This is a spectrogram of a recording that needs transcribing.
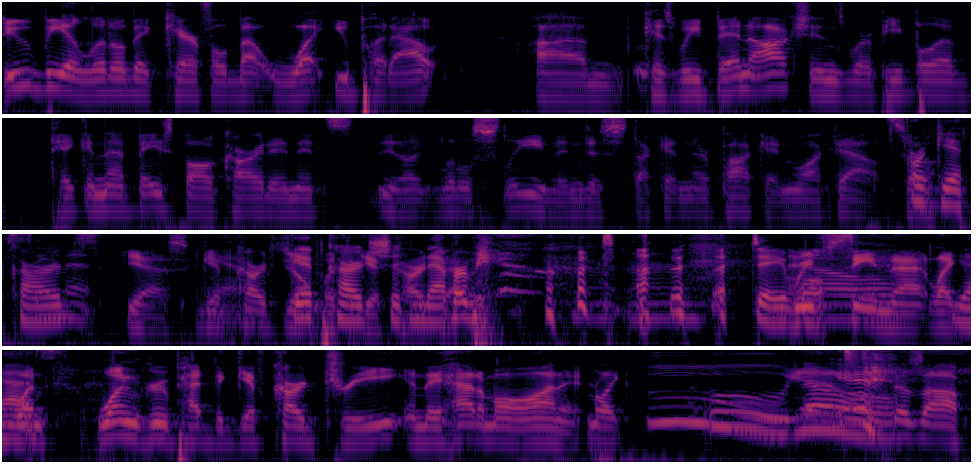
do be a little bit careful about what you put out Um, because we've been auctions where people have taken that baseball card and it's you know like little sleeve and just stuck it in their pocket and walked out. So or gift cards. yes, gift Yeah. cards. Don't Gift put the cards gift should cards never out. be out on the mm-hmm. table. We've seen that. Like one Yes. one group had the gift card tree and they had them all on it. We're like, ooh, Ooh, yeah, no. take those off.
